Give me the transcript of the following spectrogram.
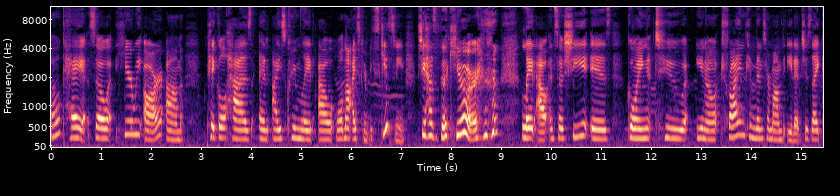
Okay, so here we are. Um, Pickle has an ice cream laid out. Well, not ice cream, excuse me. She has the cure laid out. And so she is going to, you know, try and convince her mom to eat it. She's like,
